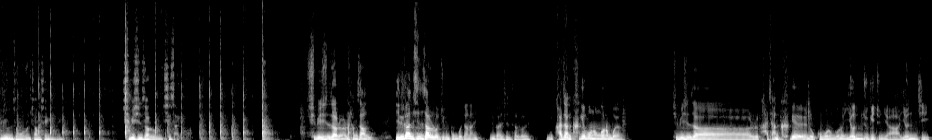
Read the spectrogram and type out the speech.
십이운성으로는 장생이네. 십이신사로는 지살이고. 십이신사로는 항상 일간신살로 지금 본 거잖아요. 일간신살로. 가장 크게 보는 거는 뭐야? 십이신사를 가장 크게 놓고 보는 거는 연주 기준이야. 연지.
